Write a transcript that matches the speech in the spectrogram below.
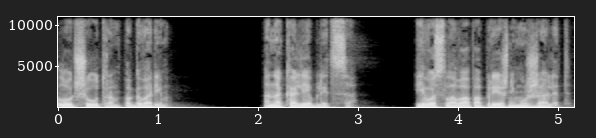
Лучше утром поговорим». Она колеблется. Его слова по-прежнему жалят.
